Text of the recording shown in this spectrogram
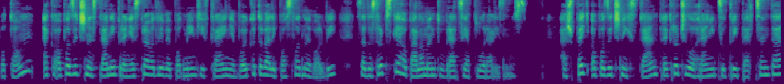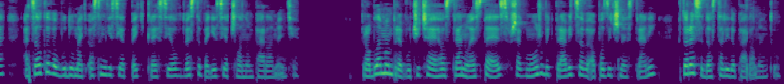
Potom, ako opozičné strany pre nespravodlivé podmienky v krajine bojkotovali posledné voľby, sa do srbského parlamentu vracia pluralizmus. Až 5 opozičných strán prekročilo hranicu 3% a celkovo budú mať 85 kresiel v 250 členom parlamente. Problémom pre Vučiča jeho stranu SPS však môžu byť pravicové opozičné strany, ktoré sa dostali do parlamentu.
